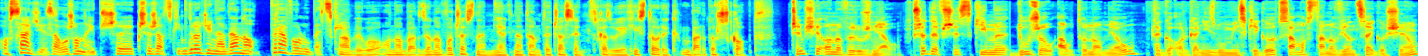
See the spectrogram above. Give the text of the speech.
osadzie założonej przy Krzyżackim Grodzie nadano prawo lubeckie. A było ono bardzo nowoczesne, jak na tamte czasy, wskazuje historyk Bartosz Skop. Czym się ono wyróżniało? Przede wszystkim dużą autonomią tego organizmu miejskiego, samostanowiącego się.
